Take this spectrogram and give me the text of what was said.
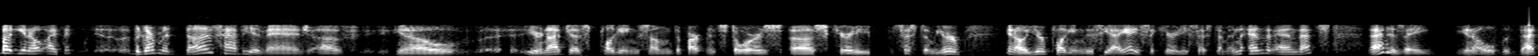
but you know, I think uh, the government does have the advantage of, you know, you're not just plugging some department store's uh, security system. You're, you know, you're plugging the CIA security system, and and and that's that is a you know that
